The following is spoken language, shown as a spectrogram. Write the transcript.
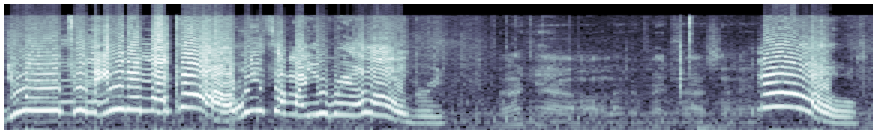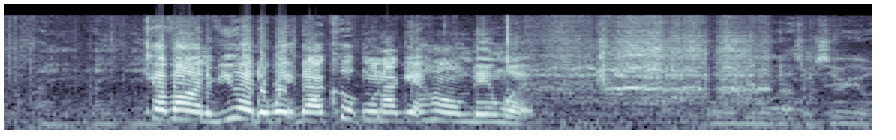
You ain't finna eat in my car. What you talking about? You real hungry? I can have uh, like a french fry or something. No. I ain't, I ain't, I. Kevon, if you had to wait till I cook when I get home, then what? Got some cereal.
